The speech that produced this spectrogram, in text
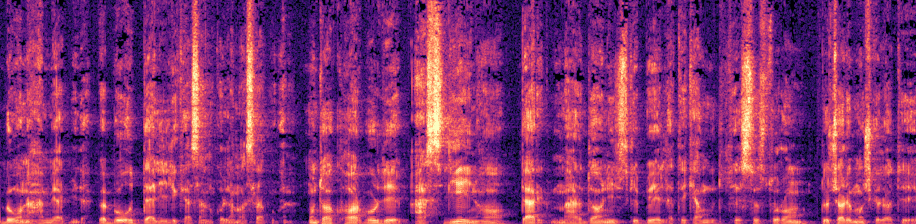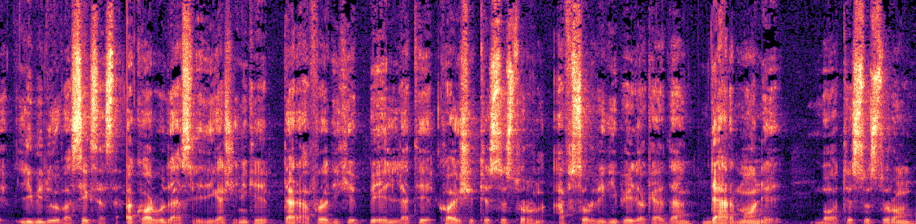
به اون اهمیت میدن و به اون دلیلی که اصلا کلا مصرف می‌کنن منتها کاربرد اصلی اینها در مردانی است که به علت کمبود تستوسترون دچار مشکلات لیبیدو و سکس هستن. و کاربرد اصلی دیگرش اینه که در افرادی که به علت کاهش تستوسترون افسردگی پیدا کردن درمان با تستوسترون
